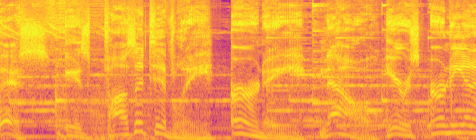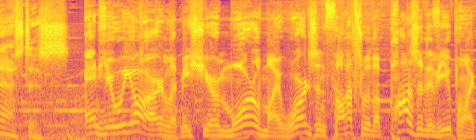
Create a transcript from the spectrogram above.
This is Positively Ernie. Now, here's Ernie Anastos. And here we are. Let me share more of my words and thoughts with a positive viewpoint.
